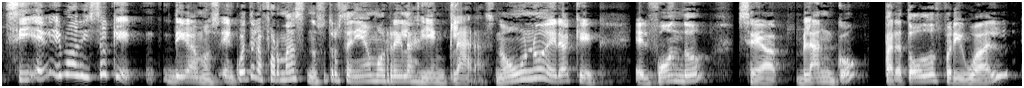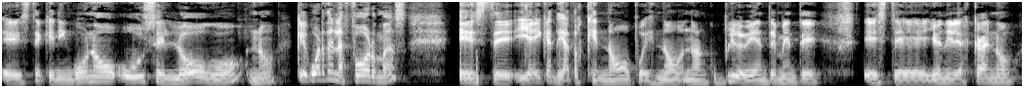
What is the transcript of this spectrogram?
Sí, hemos visto que, digamos, en cuanto a las formas, nosotros teníamos reglas bien claras, ¿no? Uno era que el fondo sea blanco para todos por igual, este, que ninguno use el logo, ¿no? Que guarden las formas, este, y hay candidatos que no, pues no, no han cumplido. Evidentemente, este, Johnny Lescano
